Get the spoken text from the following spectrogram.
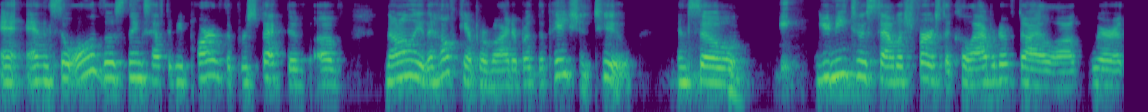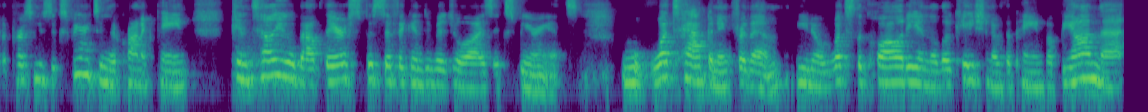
And, and so all of those things have to be part of the perspective of not only the healthcare provider, but the patient too. And so it- you need to establish first a collaborative dialogue where the person who's experiencing the chronic pain can tell you about their specific individualized experience. What's happening for them? You know, what's the quality and the location of the pain? But beyond that,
